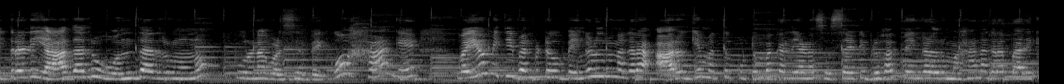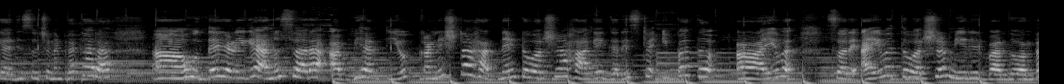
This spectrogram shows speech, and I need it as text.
ಇದರಲ್ಲಿ ಯಾವುದಾದ್ರೂ ಒಂದಾದ್ರೂ ಪೂರ್ಣಗೊಳಿಸಿರಬೇಕು. ಹಾಗೆ ವಯೋಮಿತಿ ಬಂದ್ಬಿಟ್ಟು ಬೆಂಗಳೂರು ನಗರ ಆರೋಗ್ಯ ಮತ್ತು ಕುಟುಂಬ ಕಲ್ಯಾಣ ಸೊಸೈಟಿ ಬೃಹತ್ ಬೆಂಗಳೂರು ಮಹಾನಗರ ಪಾಲಿಕೆ ಅಧಿಸೂಚನೆ ಪ್ರಕಾರ ಹುದ್ದೆಗಳಿಗೆ ಅನುಸಾರ ಅಭ್ಯರ್ಥಿಯು ಕನಿಷ್ಠ ಹದಿನೆಂಟು ವರ್ಷ ಹಾಗೆ ಗರಿಷ್ಠ ಇಪ್ಪತ್ತು ಐವ ಸಾರಿ ಐವತ್ತು ವರ್ಷ ಮೀರಿರಬಾರ್ದು ಅಂತ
